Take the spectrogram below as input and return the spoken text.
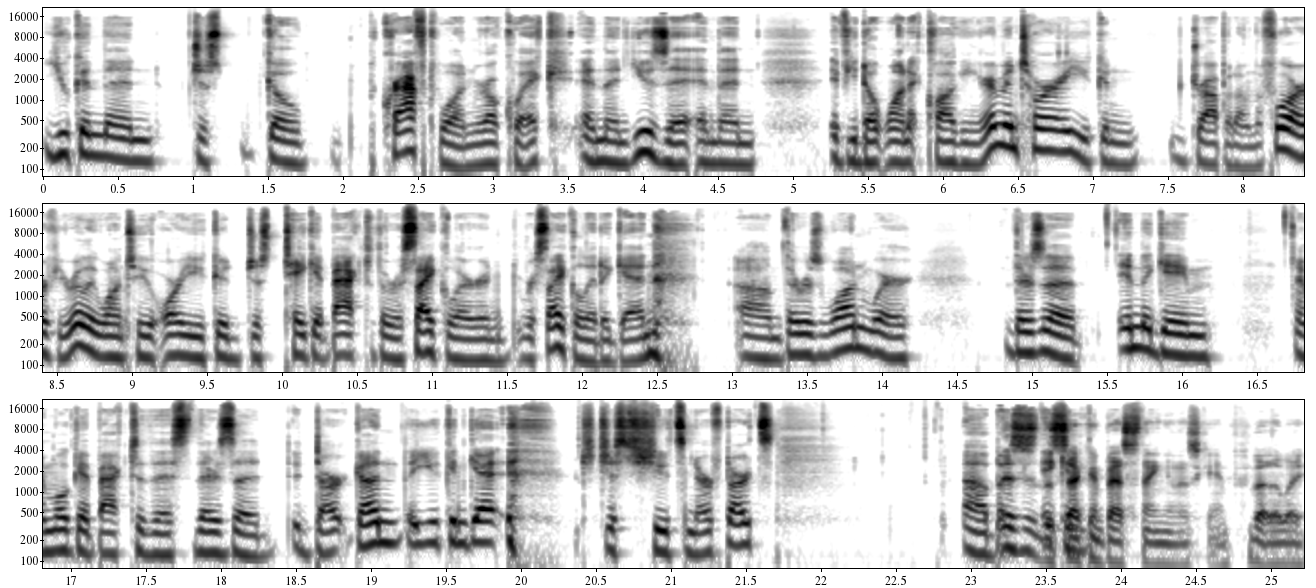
you can then just go craft one real quick and then use it and then if you don't want it clogging your inventory, you can drop it on the floor if you really want to, or you could just take it back to the recycler and recycle it again. Um, there was one where there's a in the game, and we'll get back to this. There's a dart gun that you can get, which just shoots Nerf darts. Uh, but this is the second can... best thing in this game, by the way,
